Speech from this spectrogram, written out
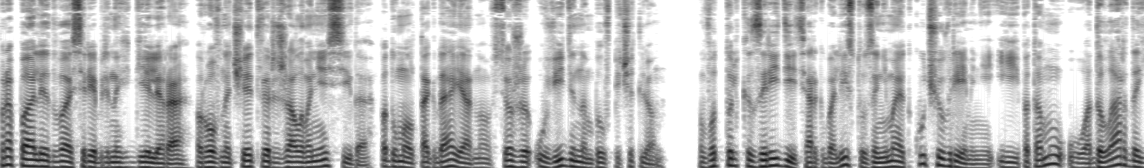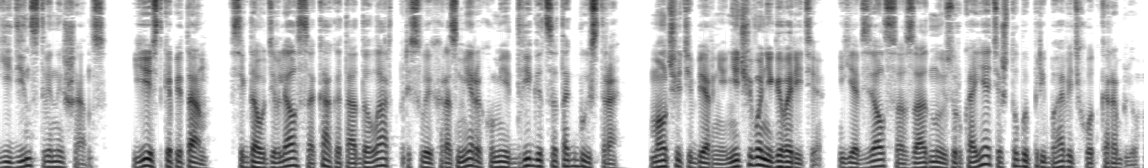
Пропали два серебряных геллера, ровно четверть жалования Сида. Подумал тогда я, но все же увиденным был впечатлен. Вот только зарядить аркбаллисту занимает кучу времени, и потому у Аделарда единственный шанс. «Есть, капитан!» Всегда удивлялся, как это Аделард при своих размерах умеет двигаться так быстро. «Молчите, Берни, ничего не говорите». Я взялся за одну из рукояти, чтобы прибавить ход кораблю.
